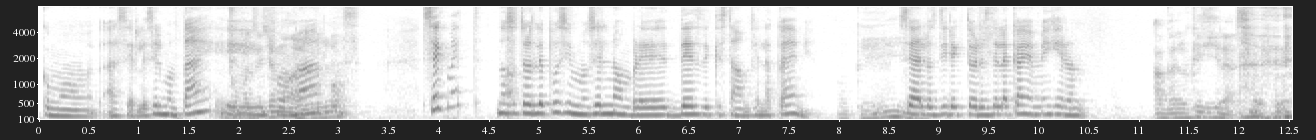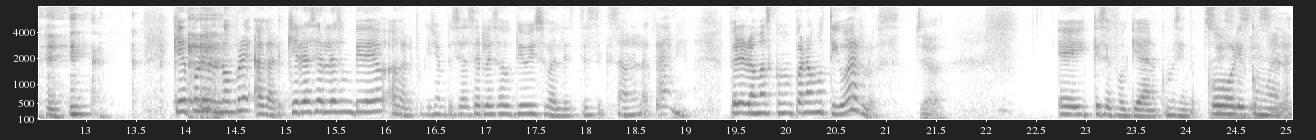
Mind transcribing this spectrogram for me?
como hacerles el montaje, ¿Y cómo e se informarlos. Segment. Nosotros le pusimos el nombre desde que estábamos en la academia. Ok. O sea, los directores de la academia me dijeron, Haga lo que quieras. ¿quiere poner un nombre? Hágale. ¿Quiere hacerles un video? Hágale, porque yo empecé a hacerles audiovisuales desde que estaban en la academia. Pero era más como para motivarlos. ya. eh, y que se foguearan como haciendo coreo, sí, sí, como sí. en la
